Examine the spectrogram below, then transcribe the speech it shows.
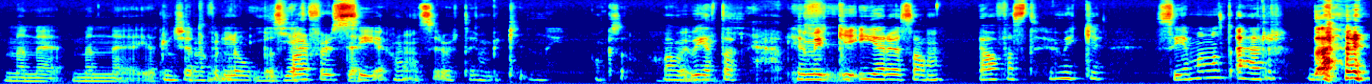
Men, eh, men eh, jag tror inte att Jennifer hon Lopez. jätte- Varför ser hon ser ut i en bikini också? Man vill veta. Hur mycket fin. är det som... Ja, fast hur mycket... Ser man något R där?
